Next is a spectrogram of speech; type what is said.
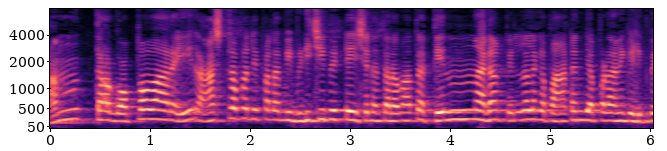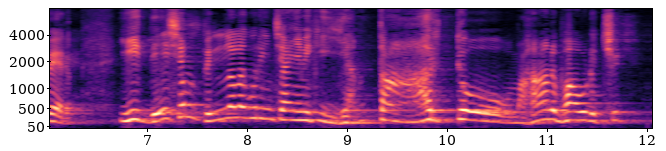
అంత గొప్పవారై రాష్ట్రపతి పదవి విడిచిపెట్టేసిన తర్వాత తిన్నగా పిల్లలకి పాఠం చెప్పడానికి వెళ్ళిపోయారు. ఈ దేశం పిల్లల గురించి ఆయనకి ఎంత ఆర్తో మహానుభావుడు చిట్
